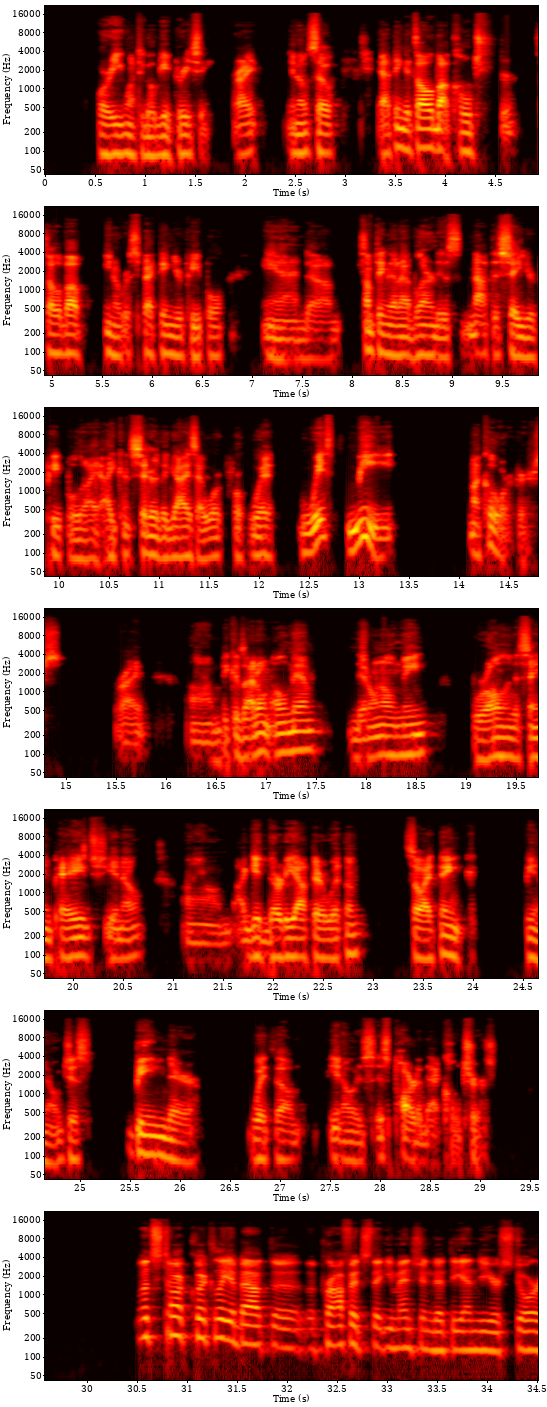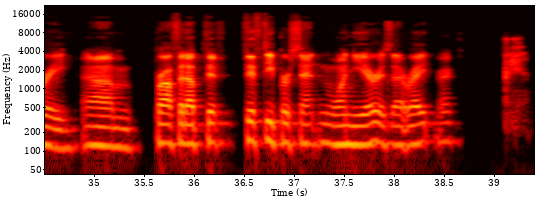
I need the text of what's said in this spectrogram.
or you want to go get greasy, right? You know, so I think it's all about culture. It's all about, you know, respecting your people and um, something that I've learned is not to say your people. I, I consider the guys I work for with with me my coworkers, right? Um, because I don't own them, they don't own me. We're all on the same page, you know. Um, I get dirty out there with them, so I think, you know, just being there with them, you know, is is part of that culture. Let's talk quickly about the the profits that you mentioned at the end of your story. Um, profit up fifty percent in one year. Is that right, Rick?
